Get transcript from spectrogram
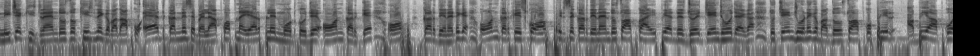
नीचे खींचना है। दोस्तों, खींचने के बाद आपको ऐड करने से पहले आपको अपना एयरप्लेन मोड को जो ऑन करके ऑफ़ कर देना है, ठीक है? ऑन करके इसको ऑफ़ फिर से कर देना है। दोस्तों, आपका आईपी एड्रेस जो है चेंज हो जाएगा। तो चेंज होने के बाद, दोस्तों, आपको फिर अभी आपको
